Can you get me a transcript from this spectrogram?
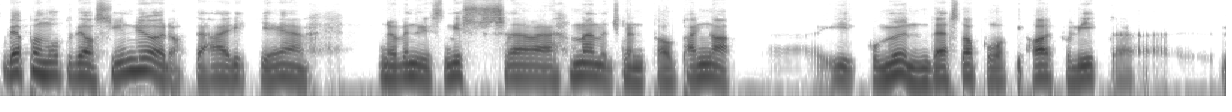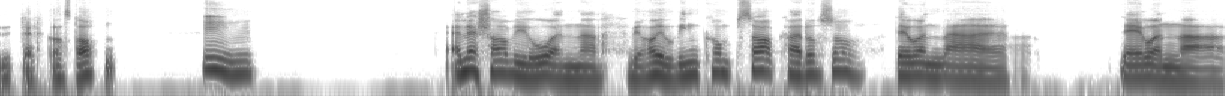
det er på en måte det å synliggjøre at det her ikke er nødvendigvis mismanagement av penger eh, i kommunen. Det er snakk om at vi har for lite utdelt av staten. Mm. Ellers har vi jo en vi har jo vindkampsak her også. Det er jo en, eh, det er jo en, eh,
